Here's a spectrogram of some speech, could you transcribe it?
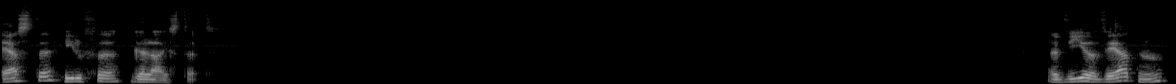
erste Hilfe geleistet. Wir werden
